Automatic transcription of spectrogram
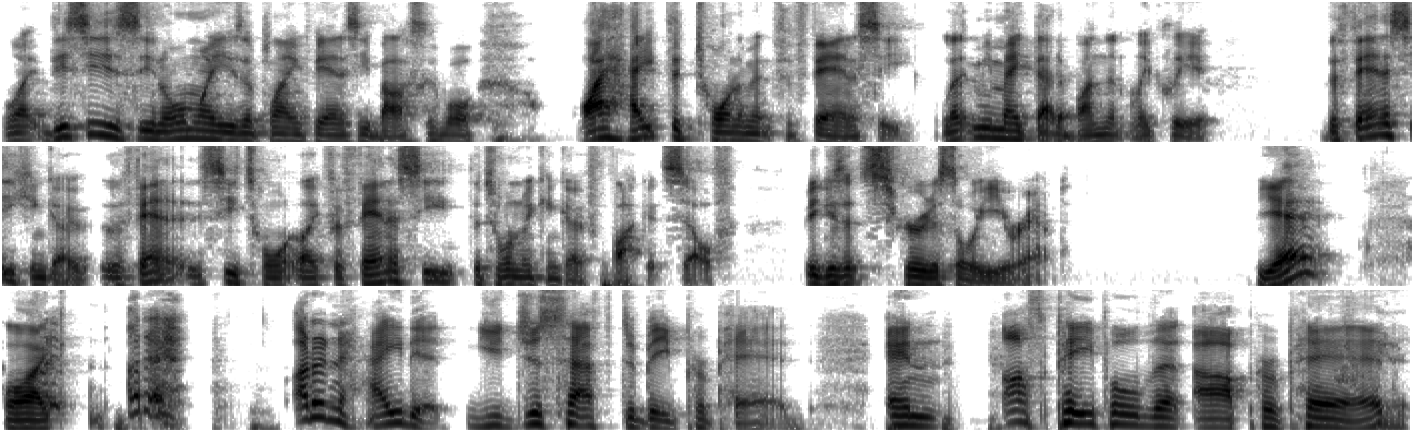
Like this is in all my years of playing fantasy basketball. I hate the tournament for fantasy. Let me make that abundantly clear. The fantasy can go. The fantasy tour, like for fantasy, the tournament can go fuck itself because it screwed us all year round. Yeah, like I don't, I don't hate it. You just have to be prepared. And us people that are prepared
